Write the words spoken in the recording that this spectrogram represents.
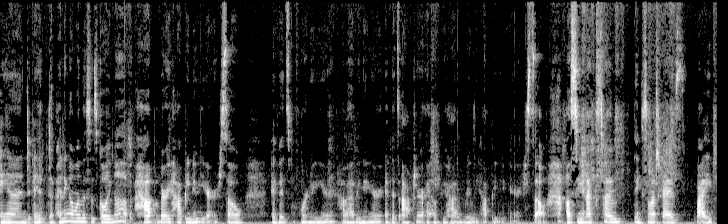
And it, depending on when this is going up, have a very happy new year. So if it's before New Year, have a happy New Year. If it's after, I hope you had a really happy New Year. So I'll see you next time. Thanks so much, guys. Bye.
